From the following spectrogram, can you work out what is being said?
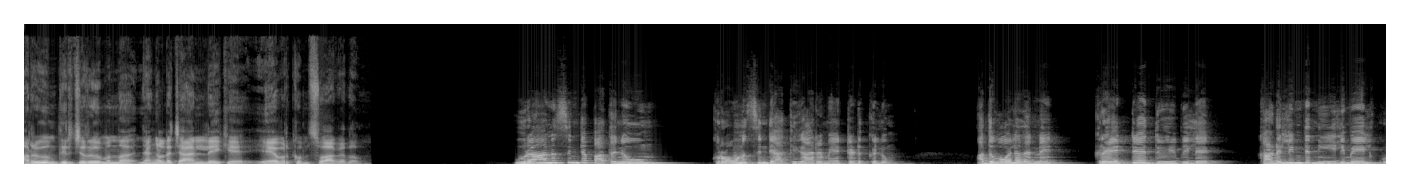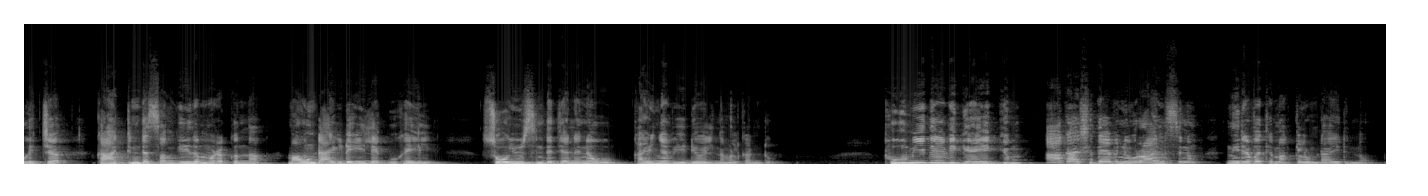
അറിവും തിരിച്ചറിവുമെന്ന ഞങ്ങളുടെ ചാനലിലേക്ക് ഏവർക്കും സ്വാഗതം. ഉറാനസിന്റെ പതനവും ക്രോണസിന്റെ അധികാരം ഏറ്റെടുക്കലും അതുപോലെ തന്നെ ക്രേറ്റ് ദ്വീപിലെ കടലിന്റെ നീലിമയിൽ കുളിച്ച് കാറ്റിന്റെ സംഗീതം മുഴക്കുന്ന മൗണ്ട് ഐഡയിലെ ഗുഹയിൽ സോയൂസിന്റെ ജനനവും കഴിഞ്ഞ വീഡിയോയിൽ നമ്മൾ കണ്ടു. ഭൂമിദേവി ഗയയ്ക്കും ആകാശദേവൻ ഉറാനസിനും നിരവധി മക്കളുണ്ടായിരുന്നു.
